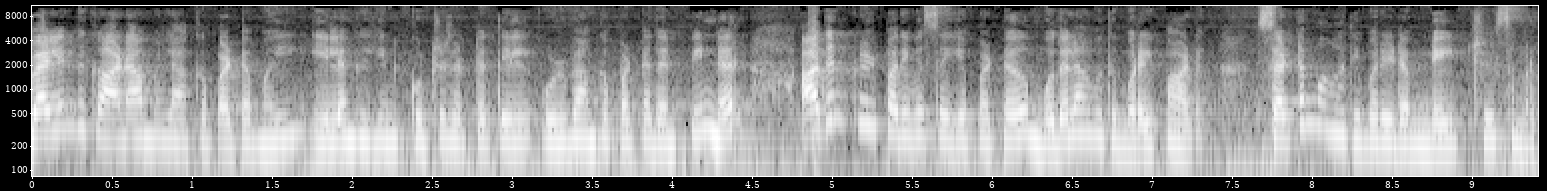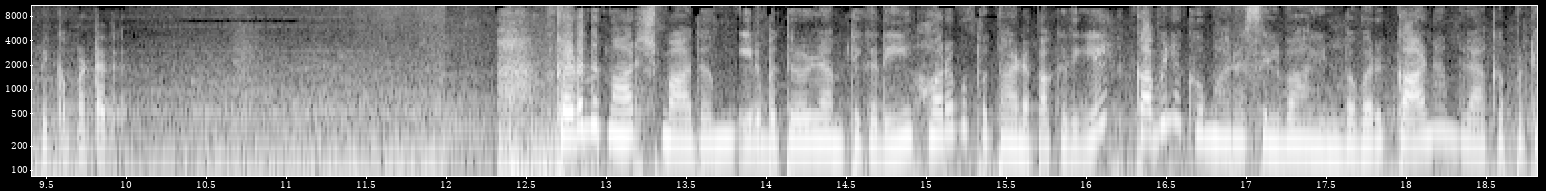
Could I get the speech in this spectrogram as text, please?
வலிந்து காணாமலாக்கப்பட்டமை இலங்கையின் குற்றச்சட்டத்தில் உள்வாங்கப்பட்டதன் பின்னர் அதன் கீழ் பதிவு செய்யப்பட்ட முதலாவது முறைப்பாடு சட்டமா அதிபரிடம் நேற்று சமர்ப்பிக்கப்பட்டது. கடந்த மார்ச் மாதம் இருபத்தேழாம் திகதி புத்தாண்ட பகுதியில் கபிலகுமார சில்வா என்பவர் காணாமலாக்கப்பட்ட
